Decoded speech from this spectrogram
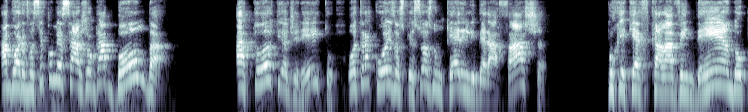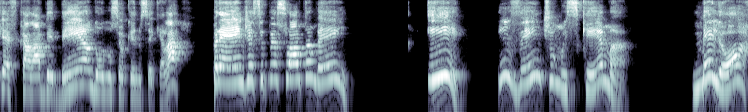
Agora, você começar a jogar bomba a torto e a direito, outra coisa, as pessoas não querem liberar a faixa porque quer ficar lá vendendo, ou quer ficar lá bebendo, ou não sei o que, não sei o que lá, prende esse pessoal também. E invente um esquema melhor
